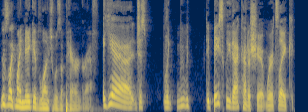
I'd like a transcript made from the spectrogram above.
this is like my naked lunch was a paragraph. Yeah, just like we would it, basically that kind of shit where it's like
